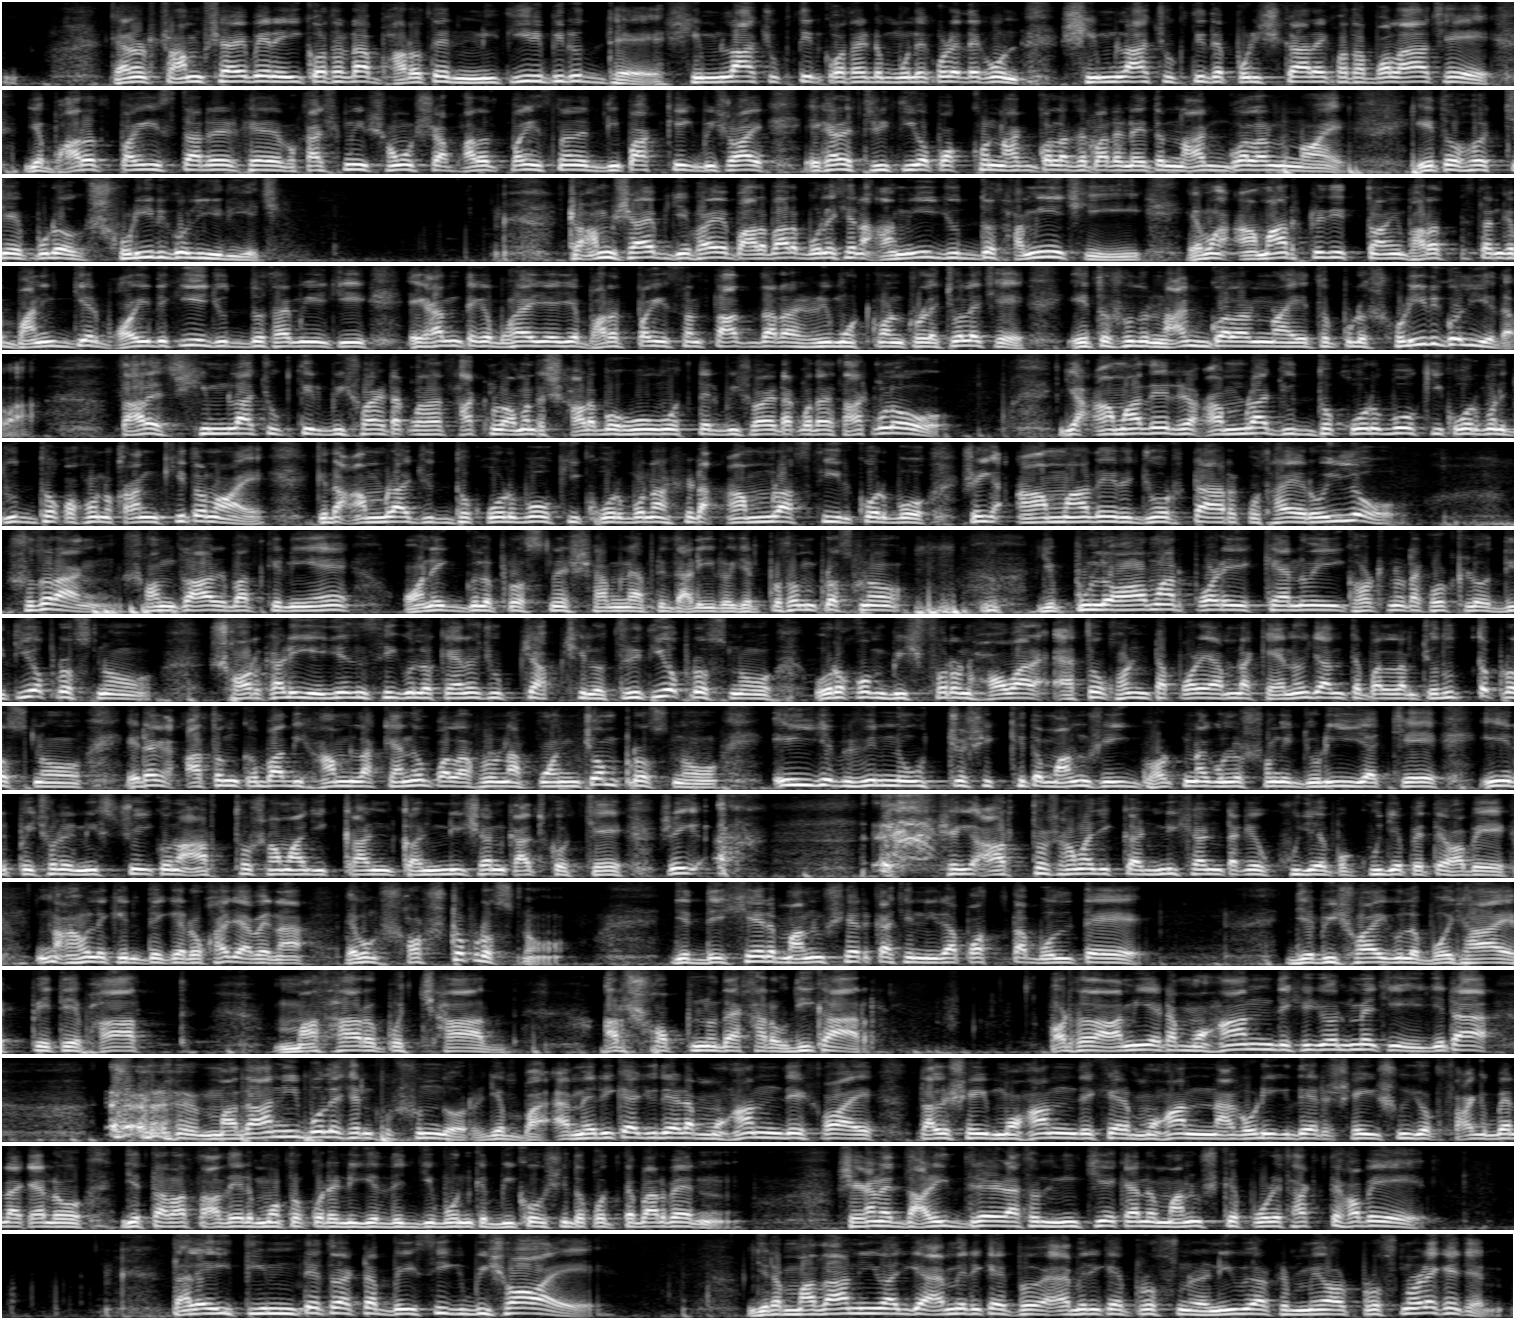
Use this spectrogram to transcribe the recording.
কেন ট্রাম্প সাহেবের এই কথাটা ভারতের নীতির বিরুদ্ধে, সিমলা চুক্তির কথা একটু মনে করে দেখুন। সিমলা চুক্তিতে পরিষ্কার কথা বলা আছে যে, ভারত পাকিস্তানের কাশ্মীর সমস্যা, ভারত পাকিস্তানের দ্বিপাক্ষিক বিষয়, এখানে তৃতীয় পক্ষ নাক গলাতে পারে না, এ তো নাক গলানো নয়, এ তো হচ্ছে পুরো শরীর গলিয়ে দিয়েছে। ট্রাম্প সাহেব যেভাবে বারবার বলেছেন, আমি যুদ্ধ থামিয়েছি এবং আমার কৃতিত্ব, আমি ভারত পাকিস্তানকে বাণিজ্যের ভয় দেখিয়ে যুদ্ধ থামিয়েছি, এখান থেকে বোঝা যায় যে ভারত পাকিস্তান তার দ্বারা রিমোট কন্ট্রোলে চলেছে। এ তো শুধু নাক গলার নয়, এ তো পুরো শরীর গলিয়ে দেওয়া। তাহলে সিমলা চুক্তির বিষয়টা কোথায় থাকল? আমাদের সার্বভৌমত্বের বিষয়টা কোথায় থাকল? যে আমাদের, আমরা যুদ্ধ করব কি করব না, যুদ্ধ কখনো কাঙ্ক্ষিত নয়। কিন্তু আমরা যুদ্ধ করব কি করব না, সেটা আমরা স্থির করব। সেই আমাদের জোরটা আর কোথায় রইল? সুতরাং সন্ত্রাসবাদকে নিয়ে অনেকগুলো প্রশ্নের সামনে আপনি দাঁড়িয়ে রয়েছেন। প্রথম প্রশ্ন, যে পুলওয়ামার পরে কেন এই ঘটনাটা ঘটলো? দ্বিতীয় প্রশ্ন, সরকারি এজেন্সিগুলো কেন চুপচাপ ছিল? তৃতীয় প্রশ্ন, ওরকম বিস্ফোরণ হওয়ার এত ঘণ্টা পরে আমরা কেন জানতে পারলাম? চতুর্থ প্রশ্ন এটাকে আতঙ্কবাদী হামলা কেন বলা হলো না? পঞ্চম প্রশ্ন, এই যে বিভিন্ন উচ্চশিক্ষিত মানুষ এই ঘটনাগুলোর সঙ্গে জড়িয়ে যাচ্ছে, এর পেছনে নিশ্চয়ই কোনো আর্থসামাজিক কন্ডিশন কাজ করছে, সেই সেই আর্থসামাজিক কন্ডিশনটাকে খুঁজে খুঁজে পেতে হবে, না হলে কিন্তু একে রোখা যাবে না। এবং ষষ্ঠ প্রশ্ন, যে দেশের মানুষের কাছে নিরাপত্তা বলতে যে বিষয়গুলো বোঝায় পেটে ভাত, মাথার ওপর ছাদ আর স্বপ্ন দেখার অধিকার। অর্থাৎ আমি একটা মহান দেশে জন্মেছি যেটা মাদানি বলেছেন খুব সুন্দর যে আমেরিকা যদি একটা মহান দেশ হয়, তাহলে সেই মহান দেশের মহান নাগরিকদের সেই সুযোগ থাকবে না কেন যে তারা তাদের মতো করে নিজেদের জীবনকে বিকশিত করতে পারবেন? সেখানে দারিদ্র্যের এত নিচে কেন মানুষকে পড়ে থাকতে হবে? তাহলে এই তিনটে তো একটা বেসিক বিষয়। যেটা মাদানিও আজকে আমেরিকায় আমেরিকায় প্রশ্ন, নিউ ইয়র্কের মেয়র প্রশ্ন রেখেছেন।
